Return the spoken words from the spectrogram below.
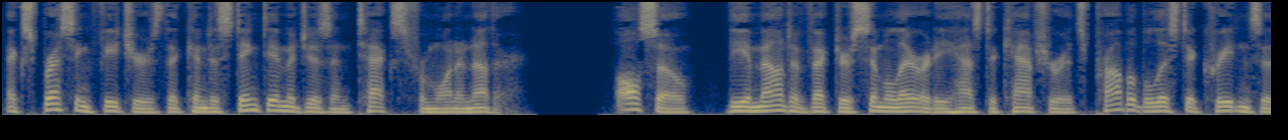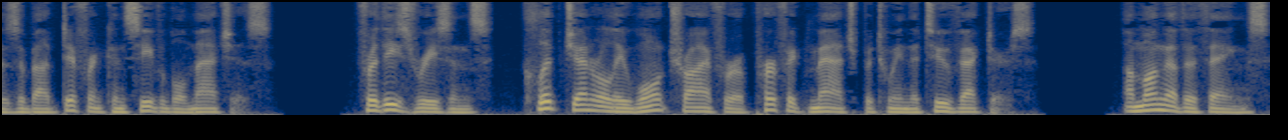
expressing features that can distinct images and texts from one another. Also, the amount of vector similarity has to capture its probabilistic credences about different conceivable matches. For these reasons, CLIP generally won't try for a perfect match between the two vectors. Among other things,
